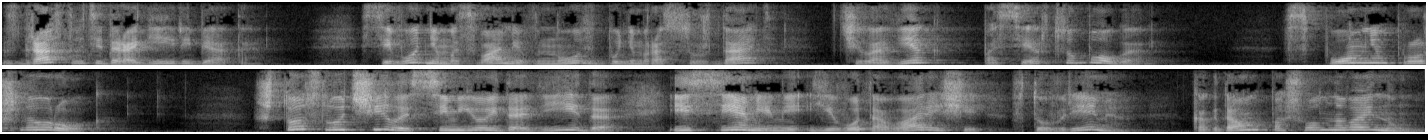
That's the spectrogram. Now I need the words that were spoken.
Здравствуйте, дорогие ребята! Сегодня мы с вами вновь будем рассуждать «Человек по сердцу Бога». Вспомним прошлый урок. Что случилось с семьей Давида и семьями его товарищей в то время, когда он пошел на войну?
